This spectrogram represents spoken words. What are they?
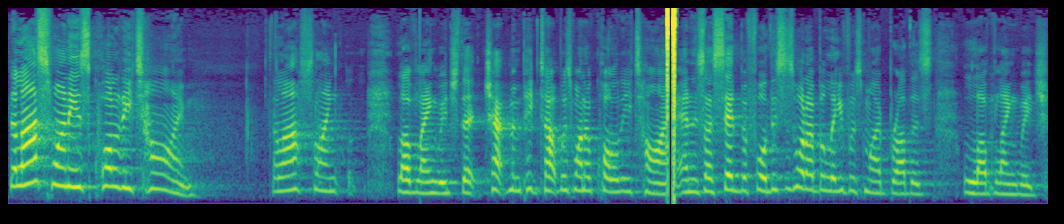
the last one is quality time the last lang- love language that chapman picked up was one of quality time and as i said before this is what i believe was my brother's love language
